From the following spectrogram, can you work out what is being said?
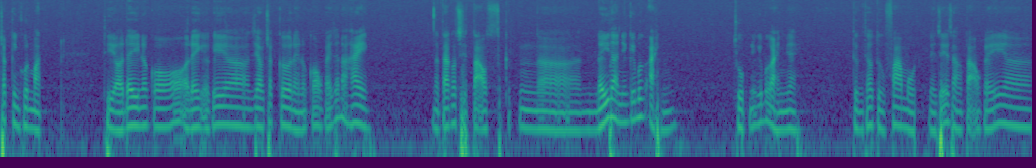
chắc kinh khuôn mặt. Thì ở đây nó có ở đây ở cái uh, gel tracker này nó có một cái rất là hay. Là ta có thể tạo uh, lấy ra những cái bức ảnh chụp những cái bức ảnh này từng theo từng pha một để dễ dàng tạo cái ờ,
